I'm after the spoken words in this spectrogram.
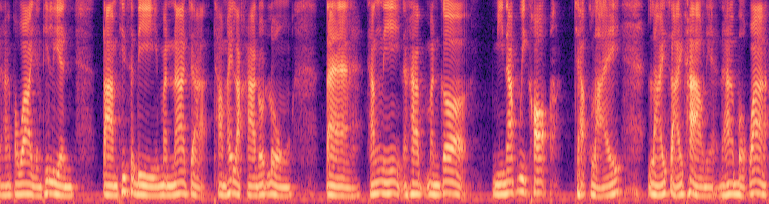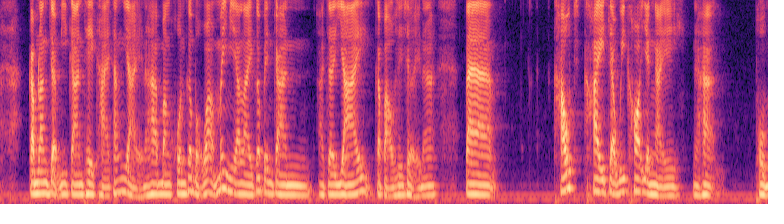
นะฮะเพราะว่าอย่างที่เรียนตามทฤษฎีมันน่าจะทำให้ราคาลดลง แต่ทั้งนี้นะครับมันก็มีนักวิเคราะห์จากหลายหลายสายข่าวเนี่ยนะฮะบอกว่า กำลังจะมีการเทขายครั้งใหญ่นะครับ บางคนก็บอกว่าไม่มีอะไรก็เป็นการอาจจะย้ายกระเป๋าเฉยๆนะ แต่เขาใครจะวิเคราะห์ยังไงนะฮะผม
